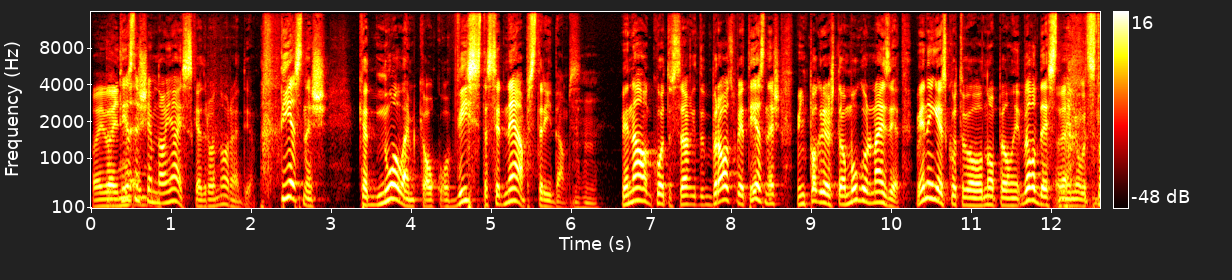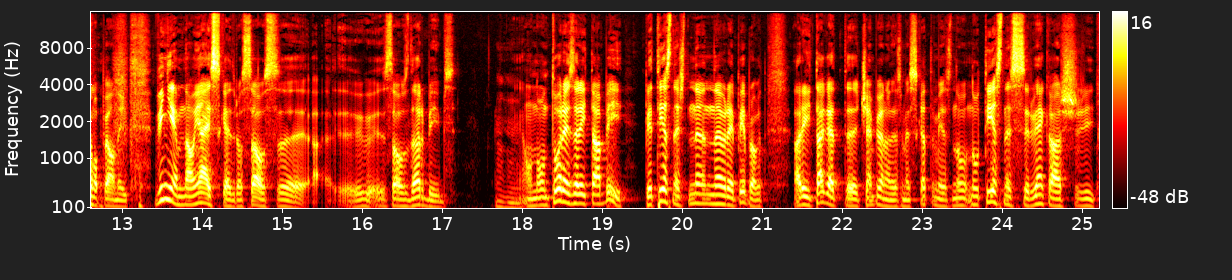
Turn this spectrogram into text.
Vai, vai Tiesnešiem ne... nav jāizskaidro noraidījumi. Tiesneši, kad nolemj kaut ko, viss tas ir neapstrīdams. Mm -hmm. Vienalga, ko tu saki, brauc pie tiesneša, viņi pagriež tev muguru un aiziet. Vienīgais, ko tu vēl nopelnīji, vēl desmit minūtes nopelnīt. Viņiem nav jāizskaidro savas, uh, savas darbības. Mm -hmm. un, un toreiz arī tā bija. Pie tiesneša ne, nevarēja piebraukt. Arī tagad, eh, čempionātā, mēs skatāmies, nu, nu tiesnesis ir vienkārši. Uh,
